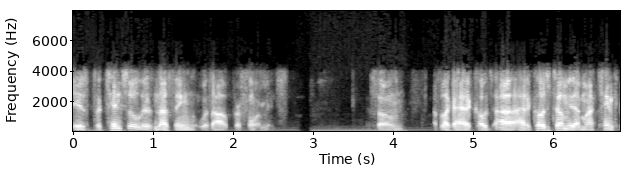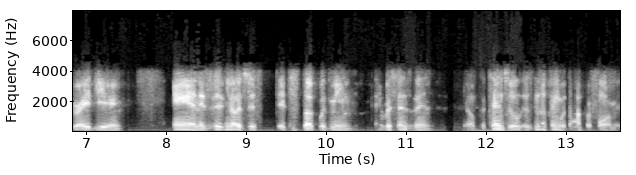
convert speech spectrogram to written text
is potential is nothing without performance. So I feel like I had a coach. Uh, I had a coach tell me that my tenth grade year, and it's just you know it's just it's stuck with me ever since then. You know, potential is nothing without performance.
